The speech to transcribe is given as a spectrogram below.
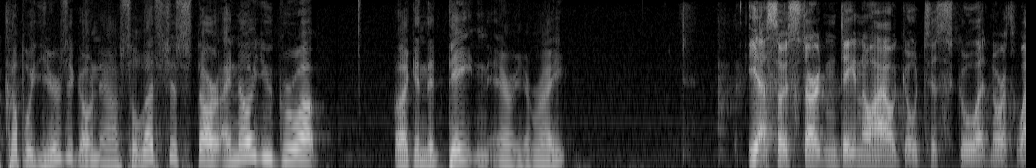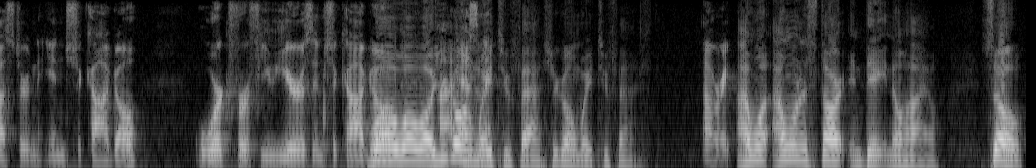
couple years ago now. So let's just start. I know you grew up like in the Dayton area, right? Yeah, so start in Dayton, Ohio, go to school at Northwestern in Chicago work for a few years in Chicago. Whoa, whoa, whoa! You're uh, going way an, too fast. You're going way too fast. All right. I want I want to start in Dayton, Ohio. So,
